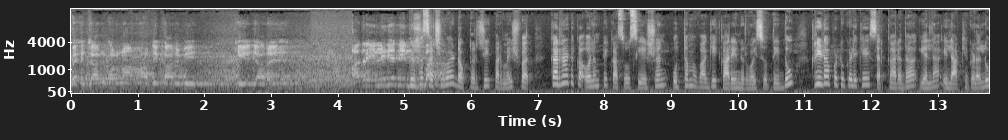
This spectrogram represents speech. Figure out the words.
पहचान करना आदि कार्य भी किए जा रहे हैं। ಆದ್ರೆ ಇಲ್ಲಿಗೆ ಗೃಹ ಸಚಿವ doctor G Parameshwar Karnataka Olympic association ಉತ್ತಮವಾಗಿ ಕಾರ್ಯನಿರ್ವಹಿಸುತ್ತಿದ್ದು ಕ್ರೀಡಾಪಟುಗಳಿಗೆ ಸರ್ಕಾರದ ಎಲ್ಲ ಇಲಾಖೆಗಳಲ್ಲೂ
